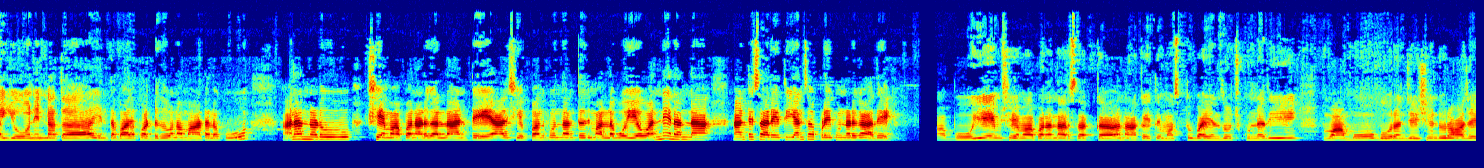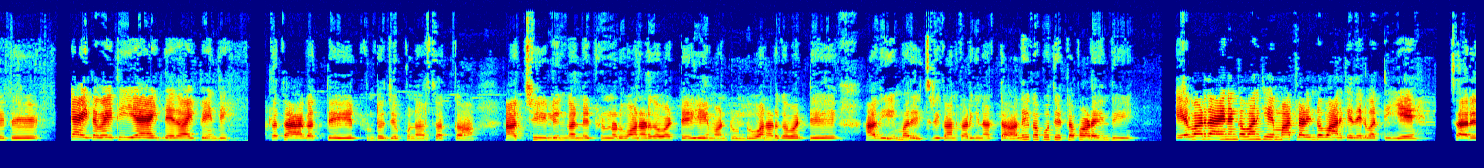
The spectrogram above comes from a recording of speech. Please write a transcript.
అయ్యో నిన్నత ఎంత బాధపడ్డదో నా మాటలకు. అని అన్నాడు. క్షమాపణ అడగల్లా అంటే అది చెప్పనుకుంది అంటది మళ్ళీ పోయావని నేనన్నా అంటే సరే తీ అని సపరేకున్నాడు కాదే. అబ్బో ఏం క్షమాపణ నరసక్క? నాకైతే మస్తు భయం చూచుకున్నది వామ్మో ఘోరం చేసిండు రాజైతే. అయితే అయిపోయింది. అట్లా తాగత్తే ఎట్లుంటో చెప్పు నరసక్క? అచ్చి లింగాన్ని ఎట్లున్నాడు అని అడగబట్టే ఏమంటుండు అని అడగబట్టే అది మరి హెచ్చరికానికి అడిగినట్ట? లేకపోతే ఎట్లా పాడైంది? ఏ వాడిది ఆయనక వానికి ఏం మాట్లాడిందో వానికే తెలియట్టియే. సరే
